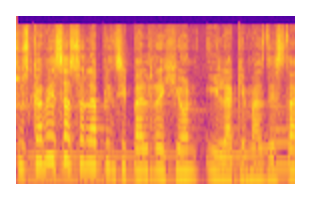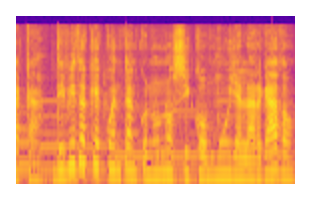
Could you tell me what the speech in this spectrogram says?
Sus cabezas son la principal región y la que más destaca, debido a que cuentan con un hocico muy alargado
